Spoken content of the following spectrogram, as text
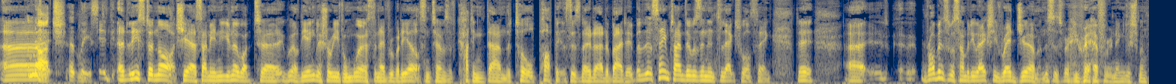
A notch, at least. At least a notch, yes. I mean, you know what? Uh, well, the English are even worse than everybody else in terms of cutting down the tall poppies. There's no doubt about it. But at the same time, there was an intellectual thing. The, uh, Robbins was somebody who actually read German. This is very rare for an Englishman,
